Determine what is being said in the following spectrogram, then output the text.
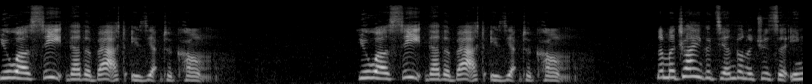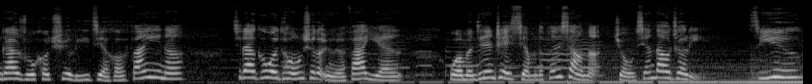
You will see that the best is yet to come. You will see that the best is yet to come. 那么这样一个简短的句子应该如何去理解和翻译呢？期待各位同学的踊跃发言。我们今天这期节目的分享呢，就先到这里，See you。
